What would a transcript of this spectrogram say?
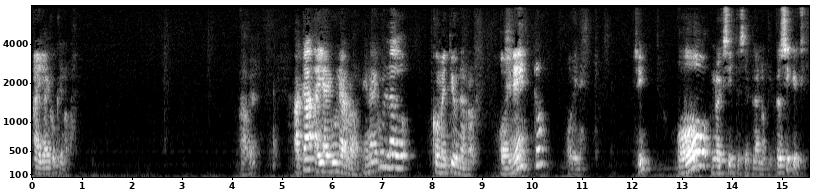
Hay algo que no va. A ver. Acá hay algún error. En algún lado cometí un error. O en esto o en esto. ¿Sí? O no existe ese plano, pero sí que existe.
